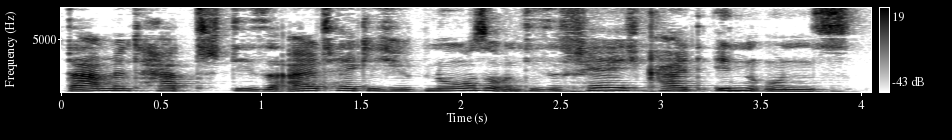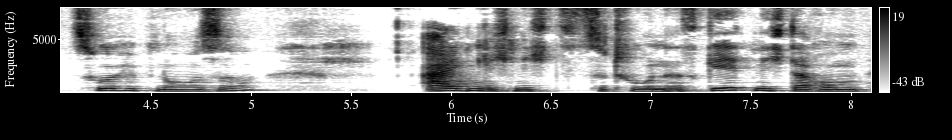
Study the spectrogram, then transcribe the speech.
Damit hat diese alltägliche Hypnose und diese Fähigkeit in uns zur Hypnose eigentlich nichts zu tun. Es geht nicht darum,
